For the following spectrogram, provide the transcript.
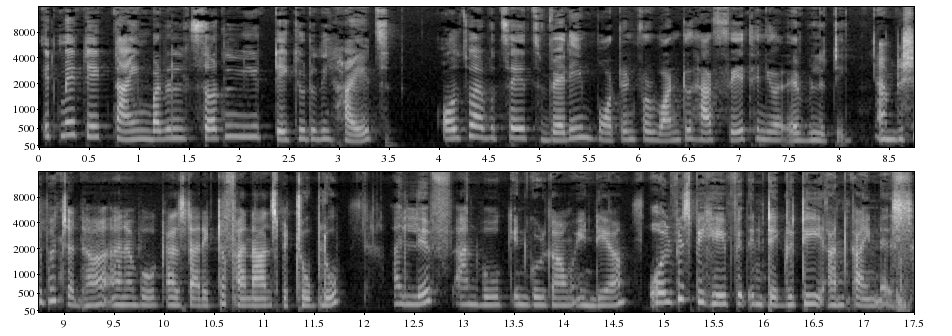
It may take time, but it'll certainly take you to the heights. Also, I would say it's very important for one to have faith in your ability. I'm Rishabha Chadha and I work as Director of Finance with TrueBlue. I live and work in Gurgaon, India. Always behave with integrity and kindness.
